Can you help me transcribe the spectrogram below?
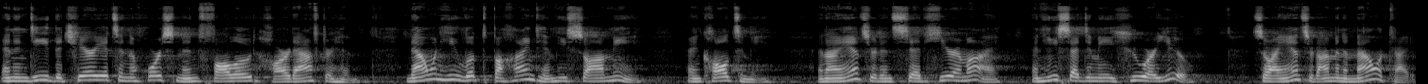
and indeed the chariots and the horsemen followed hard after him. Now, when he looked behind him, he saw me and called to me. And I answered and said, Here am I. And he said to me, Who are you? So I answered, I'm an Amalekite.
